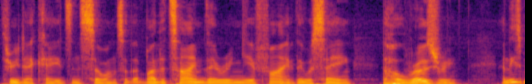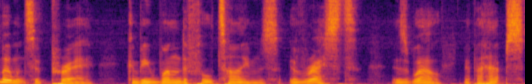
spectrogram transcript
three decades, and so on. So that by the time they were in year five, they were saying the whole rosary. And these moments of prayer can be wonderful times of rest as well. Perhaps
